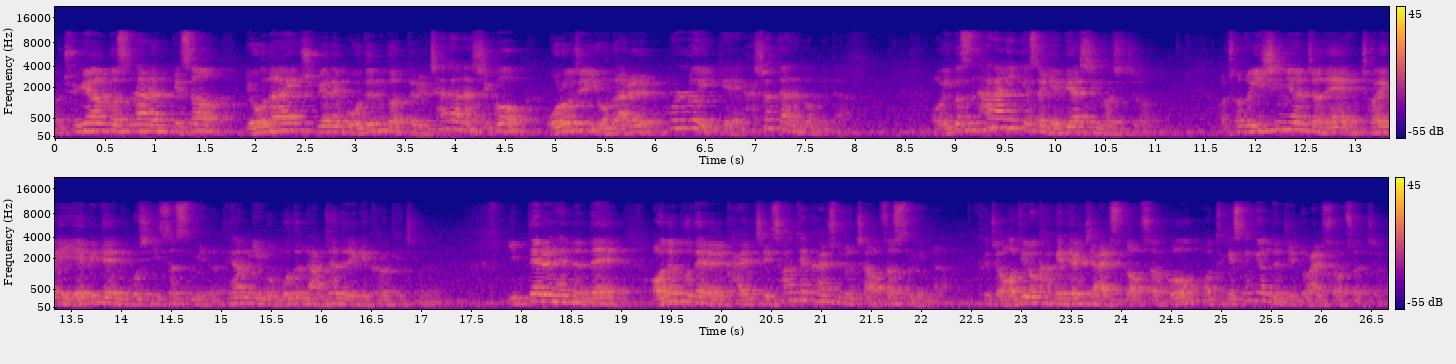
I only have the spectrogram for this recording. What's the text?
어, 중요한 것은 하나님께서 요나의 주변의 모든 것들을 차단하시고 오로지 요나를 홀로 있게 하셨다는 겁니다. 어, 이것은 하나님께서 예비하신 것이죠. 어, 저도 20년 전에 저에게 예비된 곳이 있었습니다. 대한민국 모든 남자들에게 그렇겠지만 입대를 했는데 어느 부대를 갈지 선택할 수조차 없었습니다. 그저 어디로 가게 될지 알 수도 없었고 어떻게 생겼는지도 알 수 없었죠.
